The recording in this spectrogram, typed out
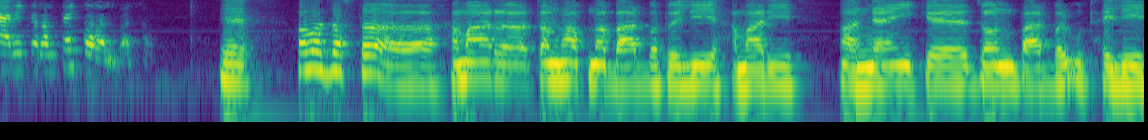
कार्यक्रम चाहिँ करल बस ए अब जस्तो हमार टन्हा अपना बात बटोली हमारी न्यायिक जौन बात उठैली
